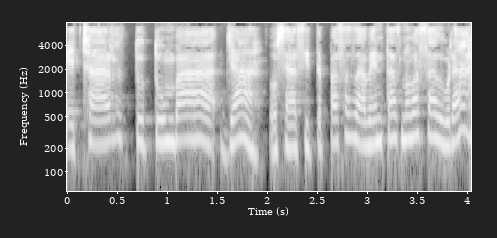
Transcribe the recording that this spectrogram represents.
echar tu tumba ya. O sea, si te pasas a ventas no vas a durar.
